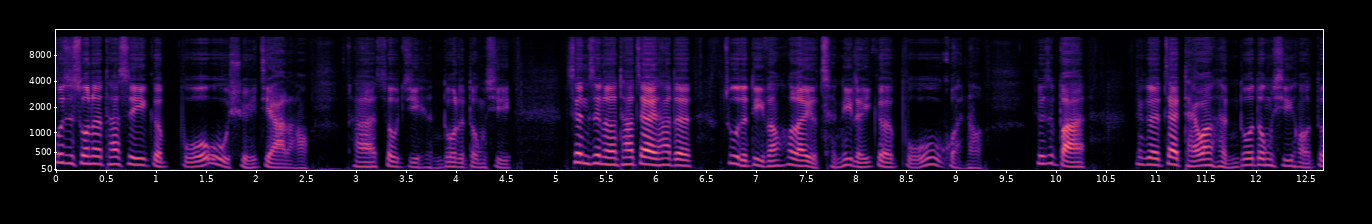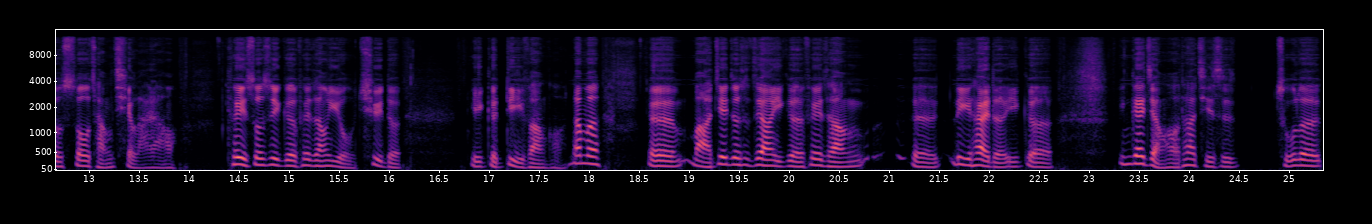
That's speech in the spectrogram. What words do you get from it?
或者说呢，他是一个博物学家了哈。他收集很多的东西。甚至呢，他在他的住的地方后来有成立了一个博物馆哦，就是把那个在台湾很多东西哈都收藏起来啊，可以说是一个非常有趣的一个地方哈。那么，呃，马介就是这样一个非常呃厉害的一个，应该讲哈，他其实除了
